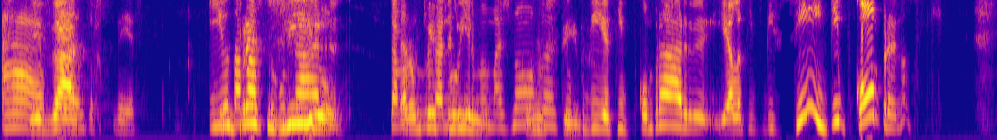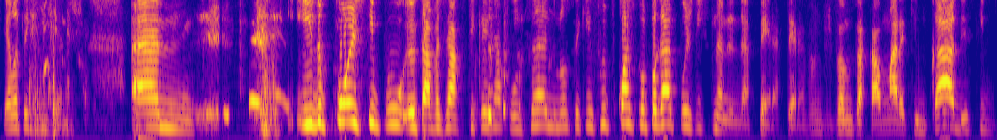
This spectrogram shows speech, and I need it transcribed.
Ah, Exato. a. E eu Um estava a preço perguntar, estava a um perguntar preço na minha irmã mais um nova se eu podia tipo comprar e ela tipo disse sim, tipo compra, não sei o quê. Ela tem 15 anos. Ahm, e depois, tipo, eu estava já, fiquei já com sangue, não sei o quê, fui quase para pagar, depois disse: não, não, não, pera, pera, vamos, vamos acalmar aqui um bocado, esse tipo de,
